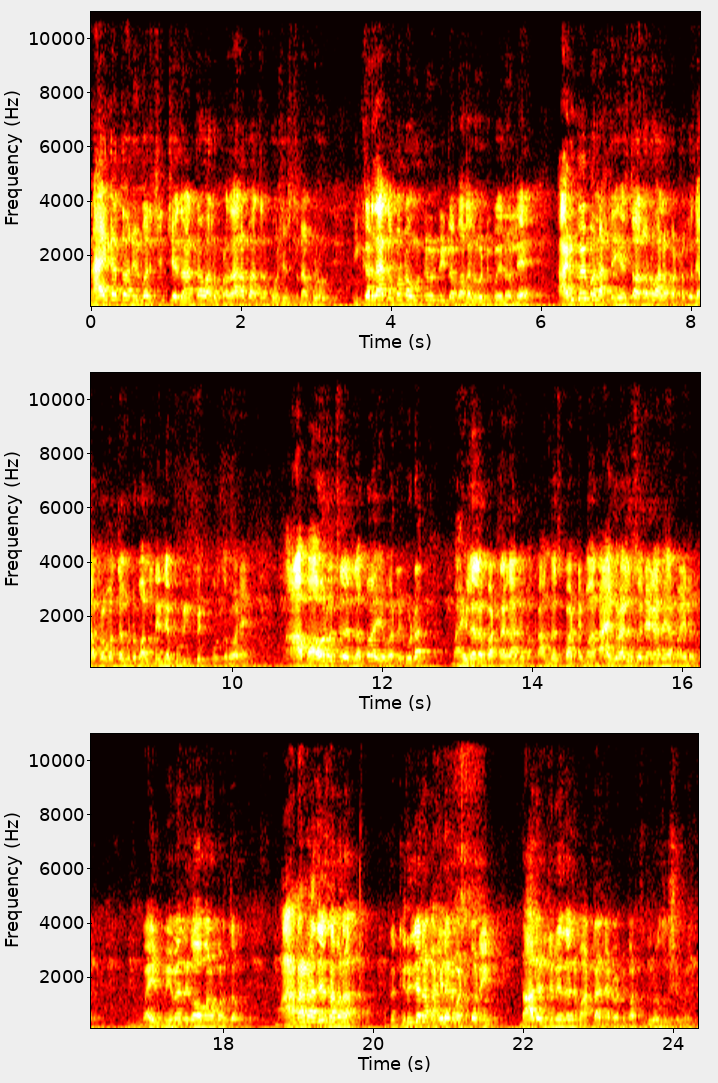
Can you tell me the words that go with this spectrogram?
నాయకత్వాన్ని విమర్శించే దాంట్లో వాళ్ళు ప్రధాన పాత్ర పోషిస్తున్నప్పుడు ఇక్కడ దాకా మొన్న ఉండి ఉండి ఇట్లా బలలు కొట్టి పోయిన వాళ్ళే ఆడిపోయి మళ్ళీ అట్లా చేస్తూ ఉన్నారు వాళ్ళ పట్ల కొద్దిగా అప్రమత్తంగా ఉండి మళ్ళీ నేను ఎప్పుడు ఇచ్చిపెట్టిపోతున్నారు అని. ఆ భావన వచ్చేదని తప్ప ఎవరిని కూడా మహిళల పట్ల కానీ మా కాంగ్రెస్ పార్టీ మా నాయకురాలు సోనియా గాంధీ గారు మహిళలు. వై మేమెందుకు అవమానపడతాం ఆనాడు అదే సభల. ఒక గిరిజన మహిళను పట్టుకొని నాలెడ్జ్ లేదని మాట్లాడినటువంటి పరిస్థితి కూడా దృశ్యమైంది.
